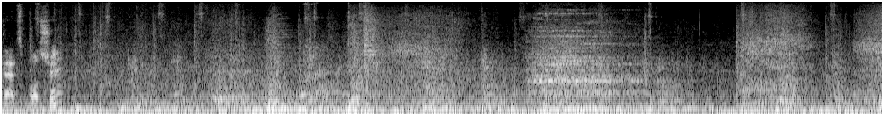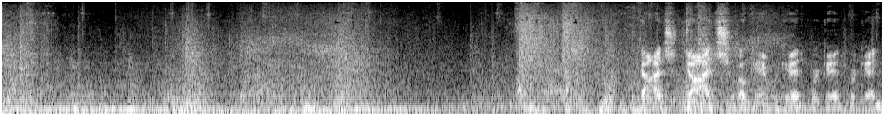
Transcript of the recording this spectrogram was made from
that's bullshit. Dodge, dodge. Okay, we're good. We're good. We're good.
